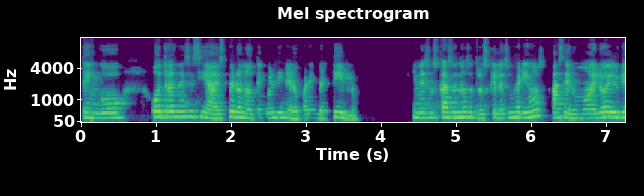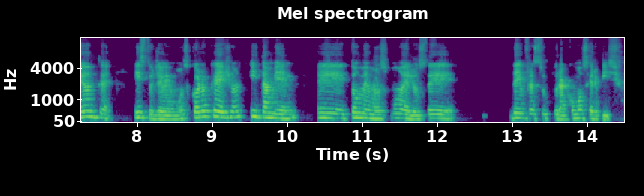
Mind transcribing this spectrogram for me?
tengo otras necesidades, pero no tengo el dinero para invertirlo. En esos casos, nosotros, ¿qué les sugerimos? Hacer un modelo híbrido entre, listo, llevemos colocation y también eh, tomemos modelos de, de infraestructura como servicio.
